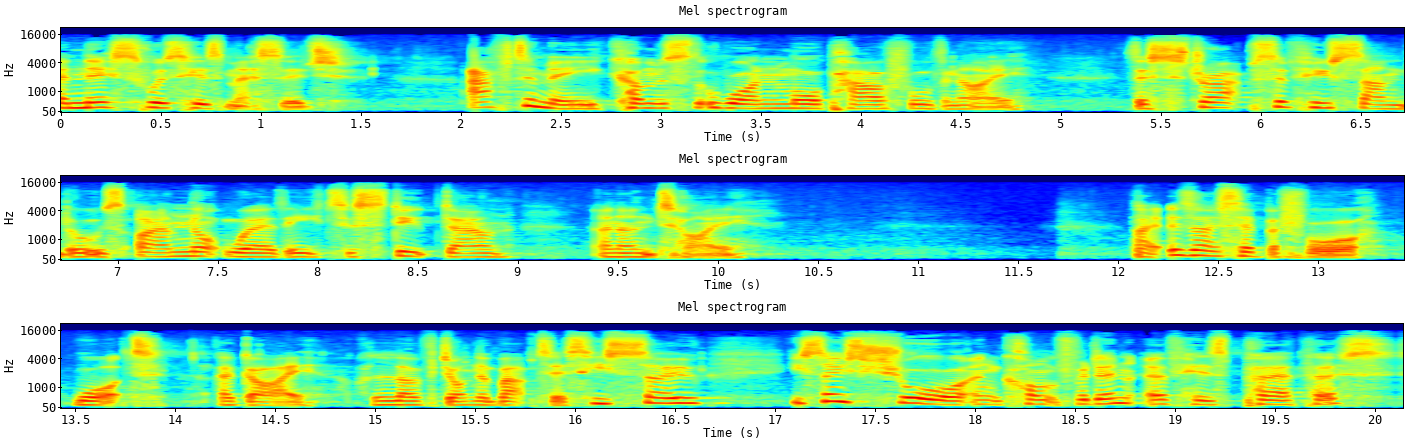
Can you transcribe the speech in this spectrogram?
And this was his message After me comes the one more powerful than I, the straps of whose sandals I am not worthy to stoop down and untie. Like, as I said before, what a guy. I love John the Baptist. He's so He's so sure and confident of his purpose,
